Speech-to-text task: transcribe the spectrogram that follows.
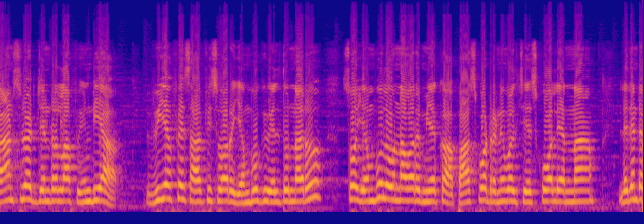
consulate general of India VFS office వారు ఎంబూకి వెళ్తున్నారు. సో ఎంబూలో ఉన్నవారు మీ యొక్క పాస్పోర్ట్ రెన్యువల్ చేసుకోవాలి అన్నా లేదంటే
